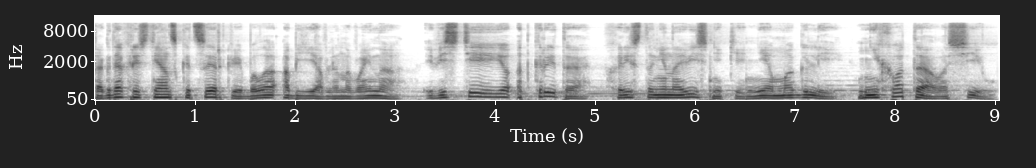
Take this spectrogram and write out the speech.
Тогда христианской церкви была объявлена война, вести ее открыто христоненавистники не могли, не хватало сил.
